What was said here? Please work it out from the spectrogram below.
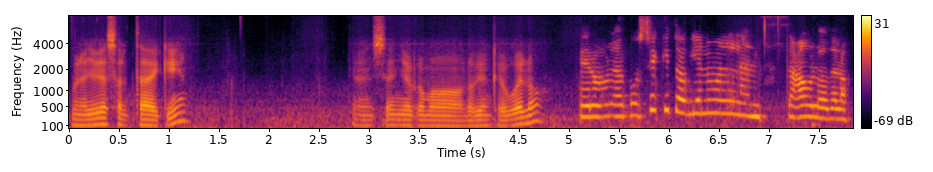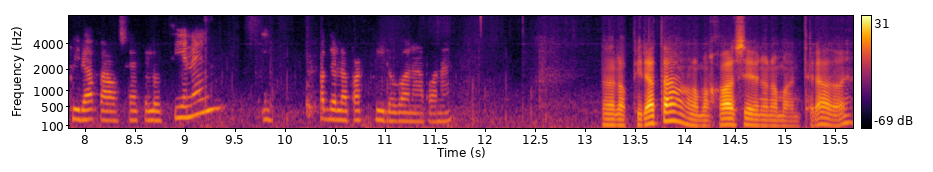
Bueno, yo voy a saltar aquí. Os enseño cómo lo bien que vuelo. Pero la cosa es que todavía no han lanzado lo de los piratas, o sea que lo tienen y de la partida lo van a poner. Lo de los piratas, a lo mejor así no nos hemos enterado, ¿eh?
